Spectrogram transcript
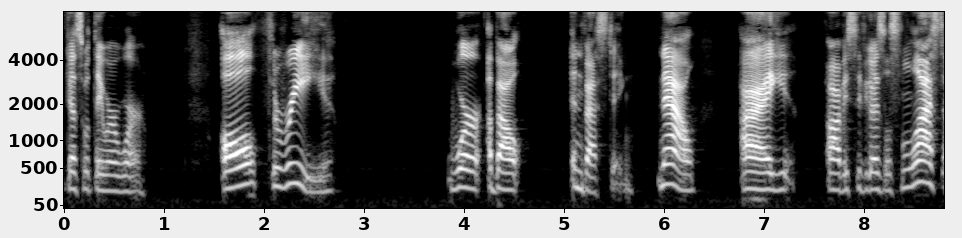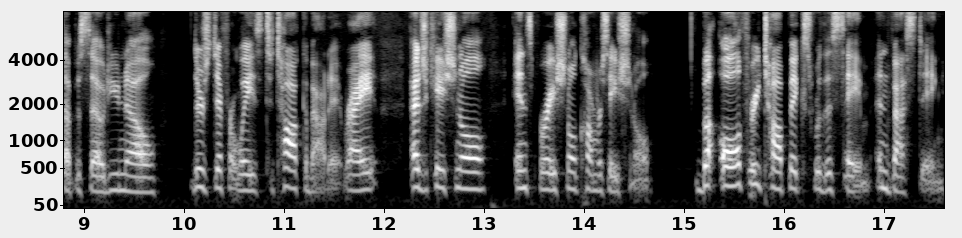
Guess what they were? Were all three were about investing. Now, I obviously, if you guys listen to the last episode, you know there's different ways to talk about it, right? Educational, inspirational, conversational. But all three topics were the same investing.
